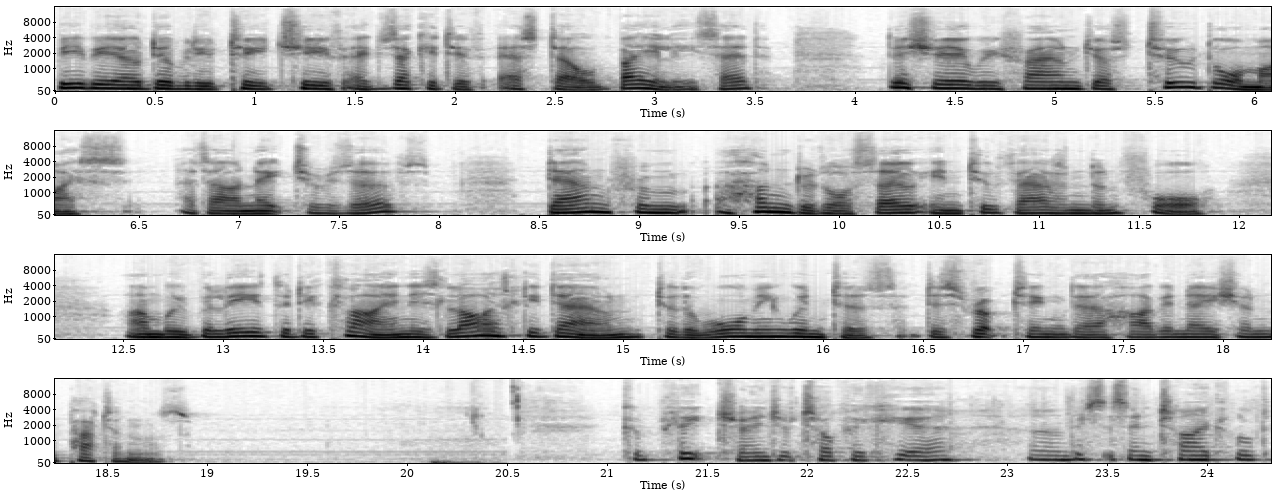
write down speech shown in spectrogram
BBOWT Chief Executive Estelle Bailey said, this year we found just two dormice at our nature reserves, down from a hundred or so in 2004, and we believe the decline is largely down to the warming winters disrupting their hibernation patterns. Complete change of topic here. Uh, this is entitled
